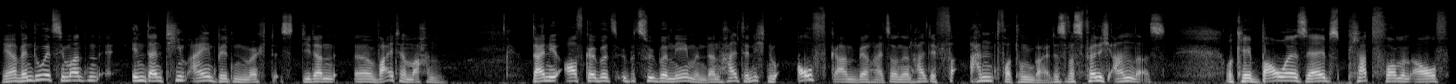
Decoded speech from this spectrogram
Ja, wenn du jetzt jemanden in dein Team einbinden möchtest, die dann äh, weitermachen, deine Aufgabe zu übernehmen, dann halte nicht nur Aufgaben bereit, sondern halte Verantwortung bei. Das ist was völlig anderes. Okay, baue selbst Plattformen auf,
